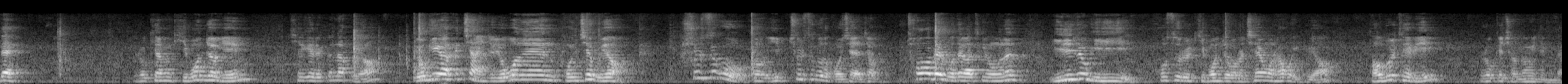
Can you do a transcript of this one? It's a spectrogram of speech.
네. 이렇게 하면 기본적인 체계를 끝났고요. 여기가 끝이 아니죠. 요거는 본체고요. 출수구, 또입 출수구도 보셔야죠. 1500 모델 같은 경우는 162 호수를 기본적으로 채용을 하고 있고요. 더블 탭이 이렇게 적용이 됩니다.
